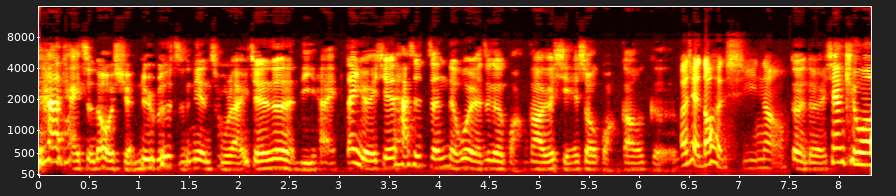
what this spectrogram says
其他的台词都有旋律。不是只是念出来，以前真的很厉害。但有一些他是真的为了这个广告，有写一首广告歌，而且都很洗脑。对对，像 Q O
